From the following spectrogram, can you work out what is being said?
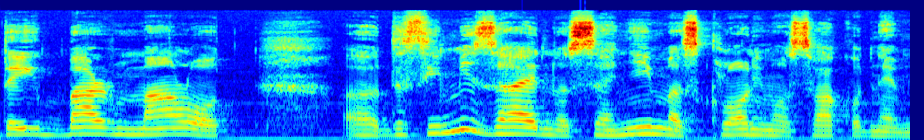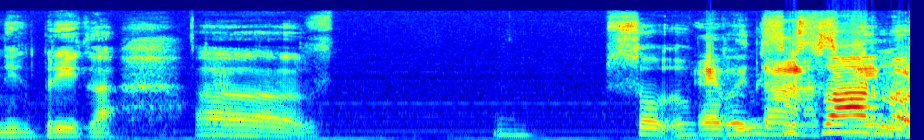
da ih bar malo, da se mi zajedno sa njima sklonimo svakodnevnih briga, so, evo i danas stvarno,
